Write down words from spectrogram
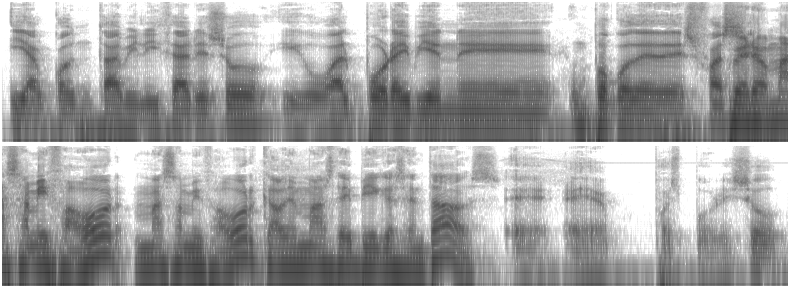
y al contabilizar eso, igual por ahí viene un poco de desfase. Pero más a mi favor, más a mi favor, caben más de pie que sentados. Eh, eh, pues por eso.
